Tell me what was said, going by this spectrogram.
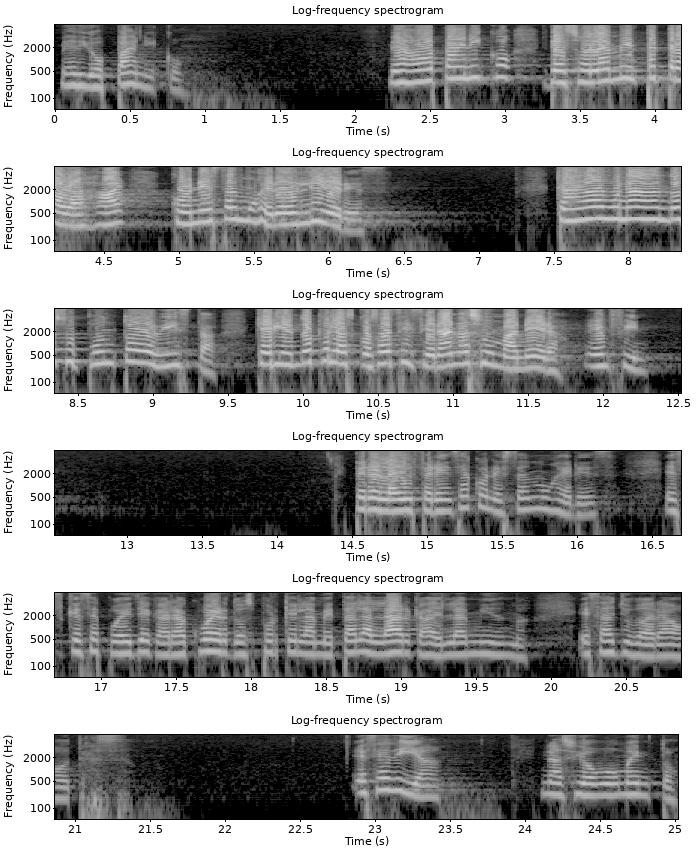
me dio pánico. Me daba pánico de solamente trabajar con estas mujeres líderes. Cada una dando su punto de vista, queriendo que las cosas se hicieran a su manera, en fin. Pero la diferencia con estas mujeres es que se puede llegar a acuerdos porque la meta a la larga es la misma, es ayudar a otras. Ese día nació Momento,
